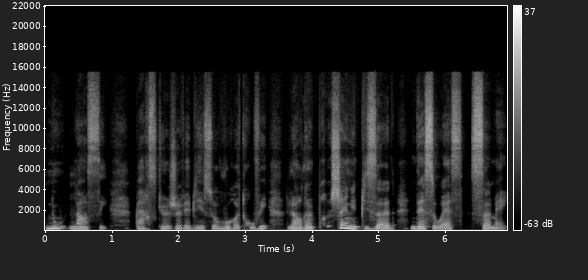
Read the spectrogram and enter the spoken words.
nous lancer parce que je vais bien sûr vous retrouver lors d'un prochain épisode d'SOS Sommeil.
